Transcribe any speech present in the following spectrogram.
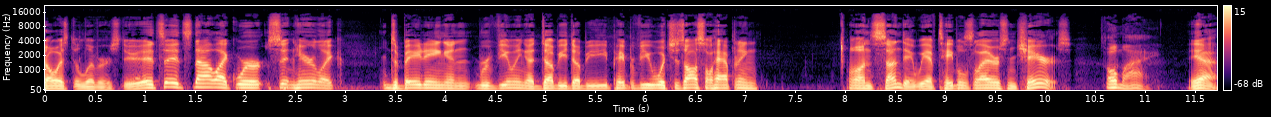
always delivers, dude. It's it's not like we're sitting here like debating and reviewing a WWE pay per view, which is also happening on Sunday. We have tables, ladders, and chairs. Oh my. Yeah,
